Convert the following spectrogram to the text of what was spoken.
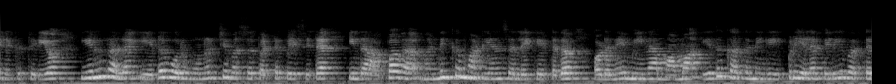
எனக்கு தெரியும். இருந்தாலும் ஏதோ ஒரு உணர்ச்சி வசப்பட்டு பேசிட்டேன். இந்த அப்பாவை மன்னிக்க மாட்டேன்னு சொல்லி கேட்டதும் உடனே மீனா மாமா எதுக்காக நீங்க இப்படி எல்லாம் பெரிய வார்த்தை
